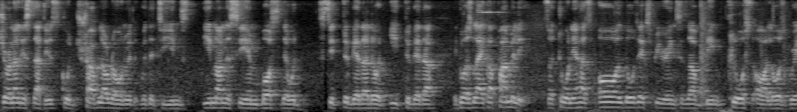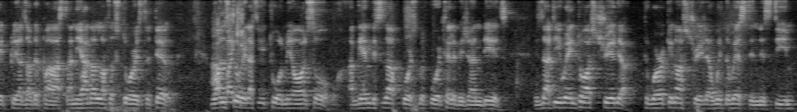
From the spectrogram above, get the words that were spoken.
journalists that is could travel around with, with the teams even on the same bus they would sit together they would eat together. It was like a family. So tony has all those experiences of being close to all those great players of the past and he had a lot of stories to tell. Um, One story that he told me also again this is of course before television days is that he went to australia to work in australia with the west indies team.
